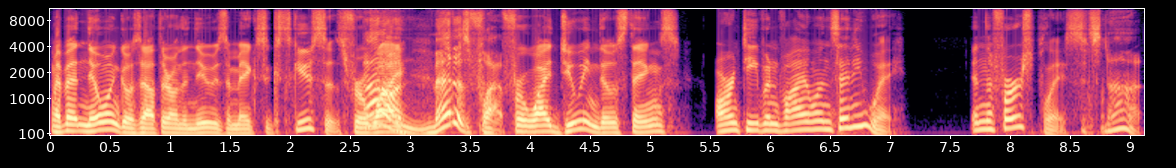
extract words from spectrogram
I bet no one goes out there on the news and makes excuses for Not why Meta's platform. for why doing those things aren't even violence anyway in the first place. It's not.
